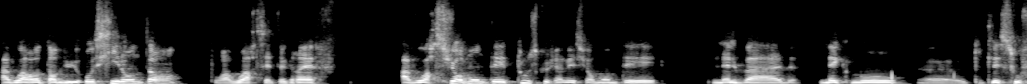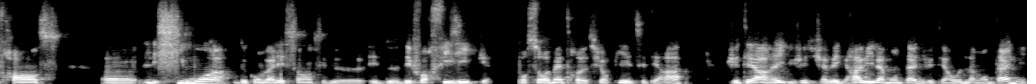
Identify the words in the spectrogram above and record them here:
avoir entendu aussi longtemps pour avoir cette greffe, avoir surmonté tout ce que j'avais surmonté, l'ELVAD, l'ECMO, euh, toutes les souffrances, euh, les six mois de convalescence et d'efforts de, physiques pour se remettre sur pied, etc j'avais gravi la montagne, j'étais en haut de la montagne,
